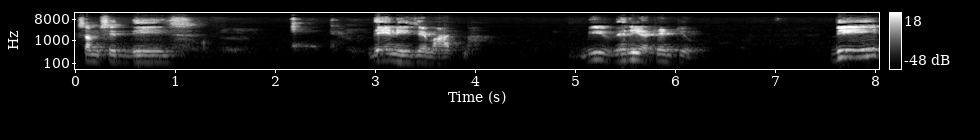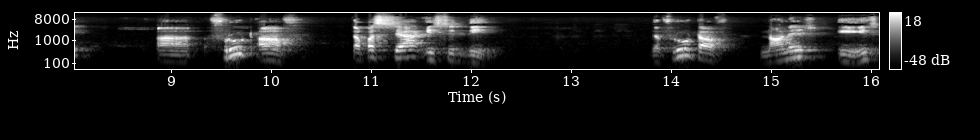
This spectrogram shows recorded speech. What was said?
some siddhis, then he is a Mahatma. Be very attentive. The uh, fruit of Tapasya is siddhi. The fruit of knowledge is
